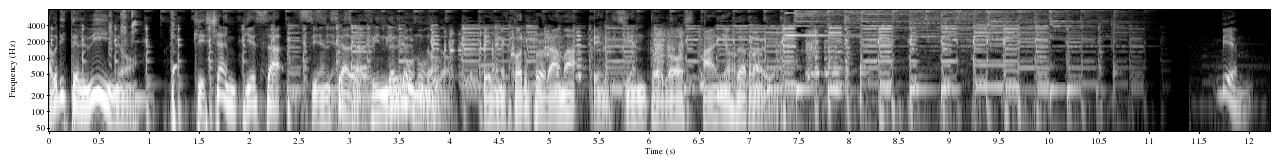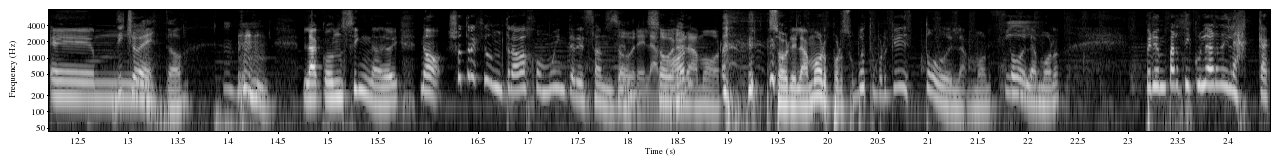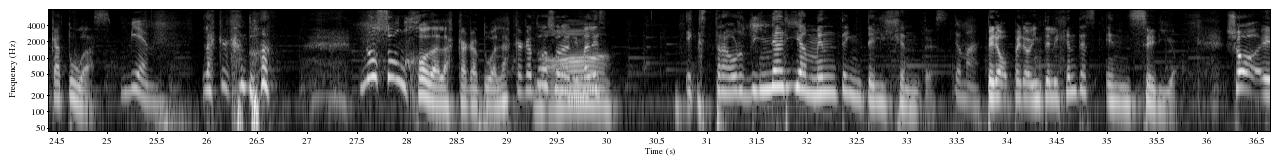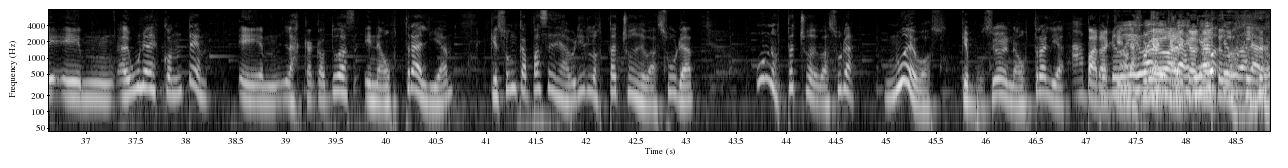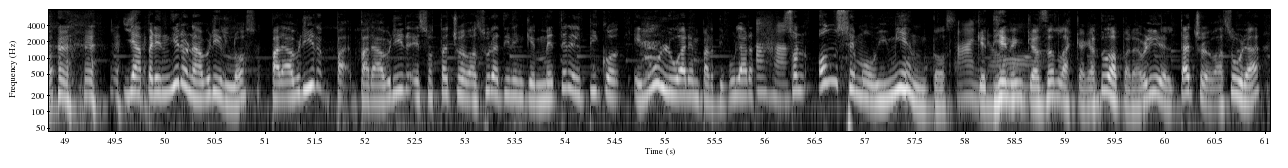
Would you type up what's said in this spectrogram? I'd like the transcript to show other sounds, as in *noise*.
abrite el vino, que ya empieza Ciencia, del Fin del, mundo, el mejor programa en 102 años de radio. Bien, em, Dicho esto, *clears throat* la consigna de hoy. No, yo traje un trabajo muy interesante. sobre el amor. Sobre el amor. *laughs* Sobre el amor, por supuesto, porque es todo el amor. Sí. Todo el amor. Pero en particular de las cacatúas. Bien. Las cacatúas. No son joda las cacatúas. Las cacatúas son animales extraordinariamente inteligentes. Toma. Pero, pero inteligentes en serio. Yo eh, eh, alguna vez conté eh, las cacatúas en Australia que son capaces de abrir los tachos de basura. Unos tachos de basura nuevos que pusieron en Australia A para que prueba las cacatúas. claro, y aprendieron a abrirlos. Para abrir, pa- para abrir esos tachos de basura tienen que meter el pico en un lugar en particular. Ajá. Son 11 movimientos Ah, que no. tienen que hacer las cacatúas para abrir el tacho de basura.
